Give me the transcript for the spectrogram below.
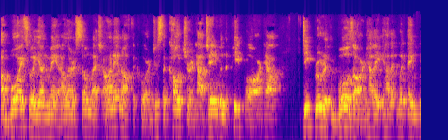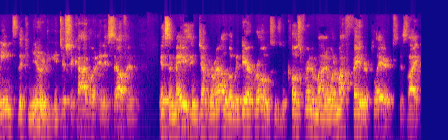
a boy to a young man. I learned so much on and off the court, just the culture and how genuine the people are, and how deep rooted the Bulls are, and how they how they, what they mean to the community, and just Chicago in itself. And it's amazing jumping around a little bit. Derrick Rose, who's a close friend of mine and one of my favorite players, is like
